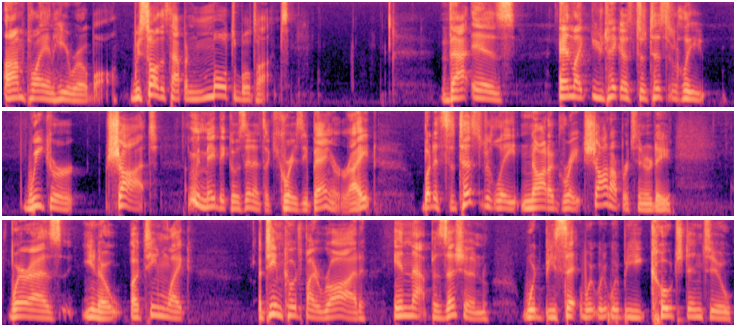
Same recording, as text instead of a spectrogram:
I'm playing hero ball. We saw this happen multiple times. That is, and like you take a statistically weaker shot. I mean, maybe it goes in. It's a crazy banger, right? But it's statistically not a great shot opportunity. Whereas you know a team like a team coached by Rod in that position would be set, would, would be coached into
